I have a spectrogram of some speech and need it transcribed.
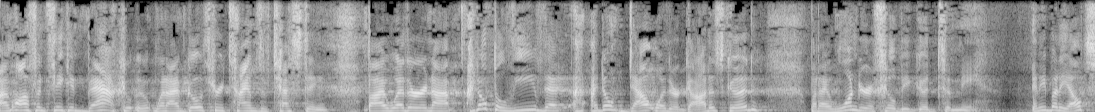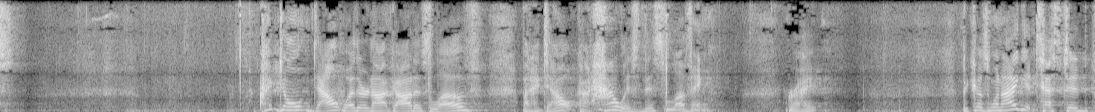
I'm often taken back when I go through times of testing by whether or not, I don't believe that, I don't doubt whether God is good, but I wonder if he'll be good to me. Anybody else? I don't doubt whether or not God is love, but I doubt, God, how is this loving? Right? Because when I get tested,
